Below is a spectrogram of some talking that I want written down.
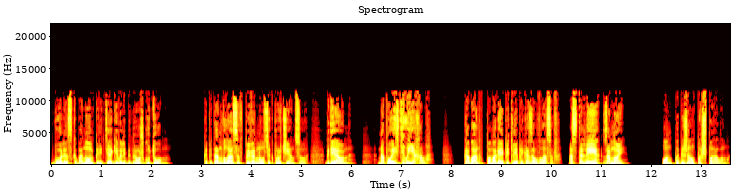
воля с кабаном перетягивали бедро жгутом. Капитан Власов повернулся к порученцу. «Где он?» «На поезде уехал!» «Кабан, помогай петле», — приказал Власов. «Остальные за мной!» Он побежал по шпалам.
